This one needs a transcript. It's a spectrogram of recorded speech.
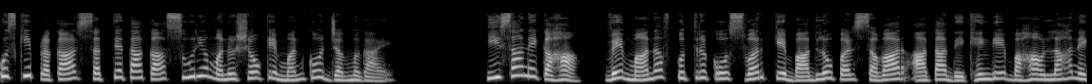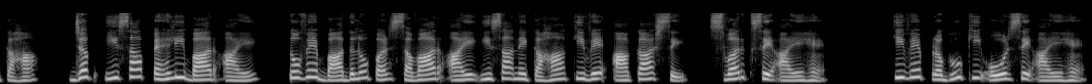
उसकी प्रकार सत्यता का सूर्य मनुष्यों के मन को जगमगाए। ईसा ने कहा वे मानव पुत्र को स्वर्ग के बादलों पर सवार आता देखेंगे, बहाउल्लाह ने कहा, जब ईसा पहली बार आए तो वे बादलों पर सवार आए। ईसा ने कहा कि वे आकाश से, स्वर्ग से आए हैं, कि वे प्रभु की ओर से आए हैं,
